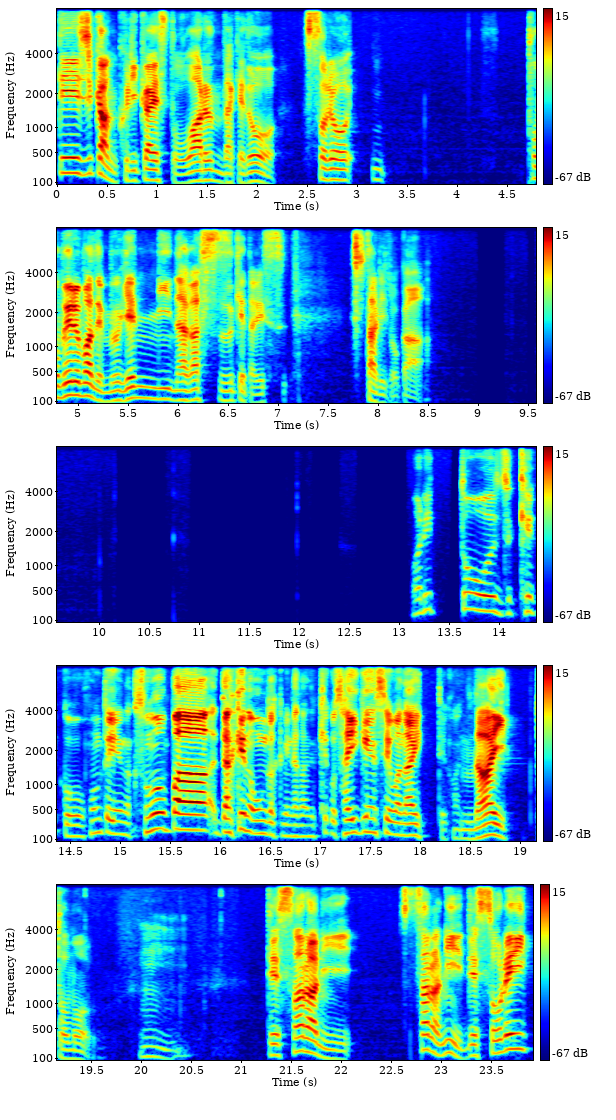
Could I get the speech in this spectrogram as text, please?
定時間繰り返すと終わるんだけどそれを止めるまで無限に流し続けたりしたりとか。割とじ結構本当になんかその場だけの音楽みたいな感じで結構再現性はないって感じ。ないと思ううん。でさらにさらにでそれい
